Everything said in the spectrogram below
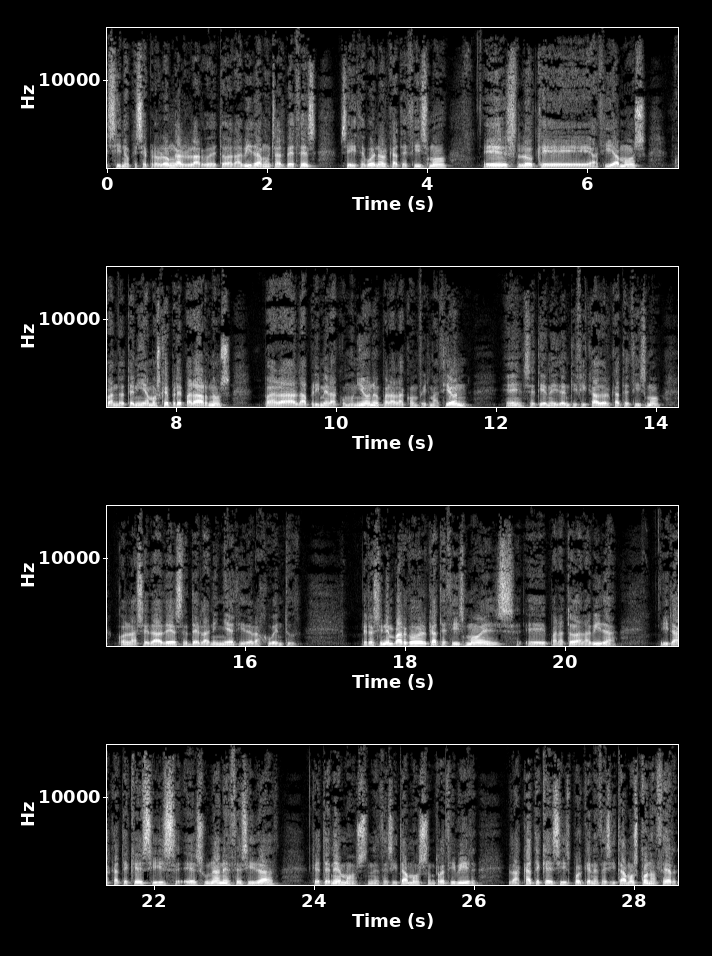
sino que se prolonga a lo largo de toda la vida. Muchas veces se dice, bueno, el catecismo es lo que hacíamos cuando teníamos que prepararnos para la primera comunión o para la confirmación. ¿eh? Se tiene identificado el catecismo con las edades de la niñez y de la juventud. Pero, sin embargo, el catecismo es eh, para toda la vida y la catequesis es una necesidad que tenemos. Necesitamos recibir la catequesis porque necesitamos conocer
